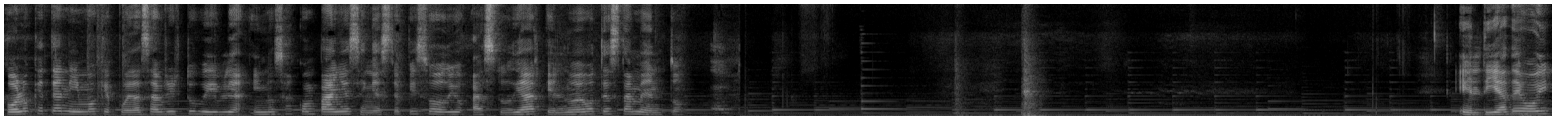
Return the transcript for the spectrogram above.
por lo que te animo a que puedas abrir tu Biblia y nos acompañes en este episodio a estudiar el Nuevo Testamento. El día de hoy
